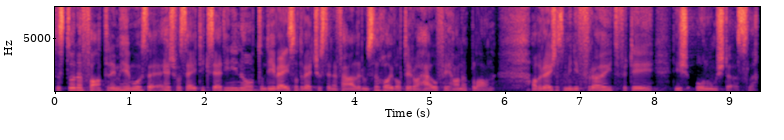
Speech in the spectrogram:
dass du einen Vater im Himmel hast, der sagt, ich sehe deine Not und ich weiss, du willst aus diesen Fehlern rauskommen, ich will dir auch helfen, ich habe einen Plan. Aber weißt du, dass meine Freude für dich, die ist unumstößlich.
